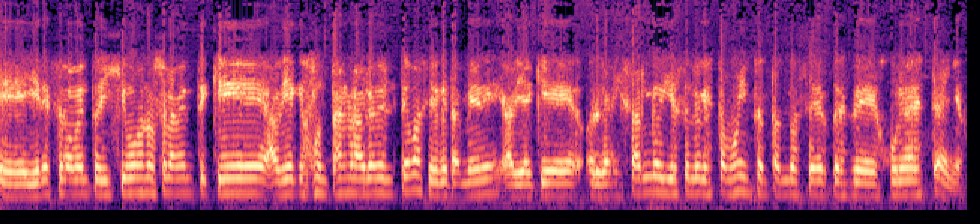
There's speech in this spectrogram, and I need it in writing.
Eh, y en ese momento dijimos no solamente que había que juntarnos a hablar del tema, sino que también había que organizarlo y eso es lo que estamos intentando hacer desde junio de este año.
